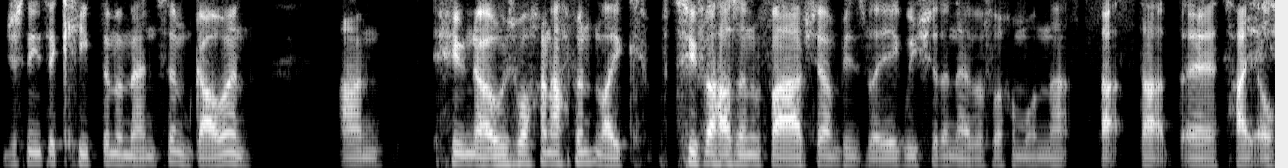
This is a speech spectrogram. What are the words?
we just need to keep the momentum going. And who knows what can happen? Like 2005 Champions League, we should have never fucking won that that that uh, title.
